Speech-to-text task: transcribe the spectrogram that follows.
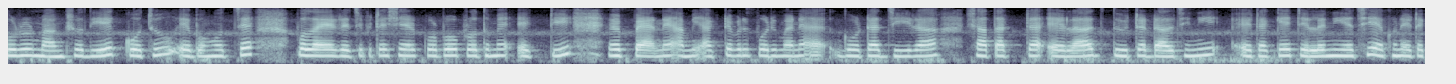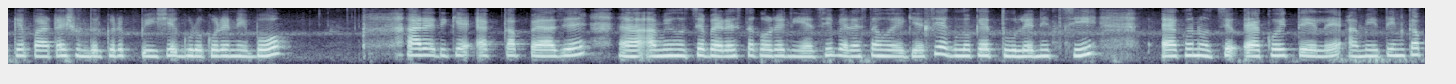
গরুর মাংস দিয়ে কচু এবং হচ্ছে পোলাইয়ের রেসিপিটা শেয়ার করব। প্রথমে একটি প্যানে আমি এক টেবিল পরিমাণে গোটা জিরা, সাত আটটা এলাচ, দুইটা ডালচিনি এটাকে টেলে নিয়েছি। এখন এটাকে পাটা সুন্দর করে পিষে গুঁড়ো করে নেব। আর এদিকে এক কাপ পেঁয়াজে আমি হচ্ছে বেরেস্তা করে নিয়েছি। বেরেস্তা হয়ে গিয়েছে, এগুলোকে তুলে নিচ্ছি। এখন হচ্ছে একই তেলে আমি তিন কাপ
